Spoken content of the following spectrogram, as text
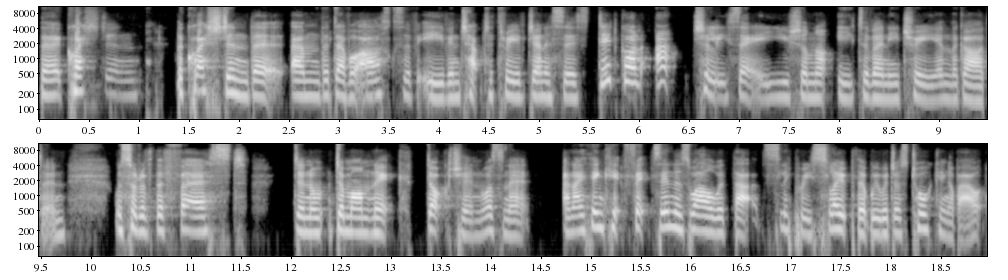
the question the question that um, the devil asks of Eve in chapter 3 of Genesis did God actually say you shall not eat of any tree in the garden was sort of the first de- demonic doctrine wasn't it? And I think it fits in as well with that slippery slope that we were just talking about.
